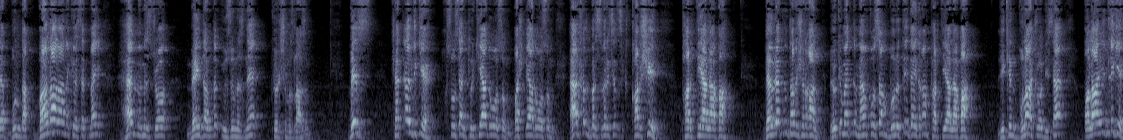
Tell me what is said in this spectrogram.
deb bundaq banolarni ko'rsatmay hammamiz shu maydonda o'zimizni ko'rishimiz lozim biz chet eldagi xususan turkiyada bo'lsin boshqa yerda bo'lsin har xil birsi biriga qarshi partiyalar bor davlatni talishirgan hukumatni man qilsam bo'ladi deydigan partiyalar bor lekin bularchi desa alohidligi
